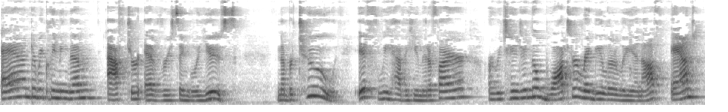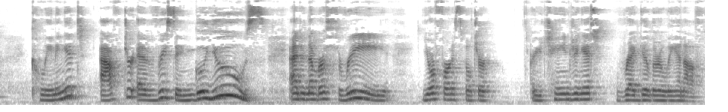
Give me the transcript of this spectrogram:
And are we cleaning them after every single use? Number two, if we have a humidifier, are we changing the water regularly enough and cleaning it after every single use? And number three, your furnace filter. Are you changing it regularly enough?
